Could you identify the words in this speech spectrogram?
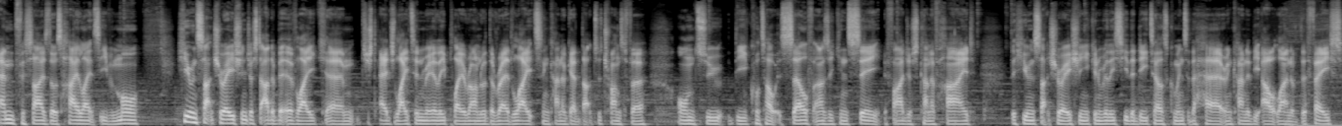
emphasize those highlights even more hue and saturation just to add a bit of like um, just edge lighting really play around with the red lights and kind of get that to transfer onto the cutout itself. And as you can see if I just kind of hide the hue and saturation you can really see the details come into the hair and kind of the outline of the face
